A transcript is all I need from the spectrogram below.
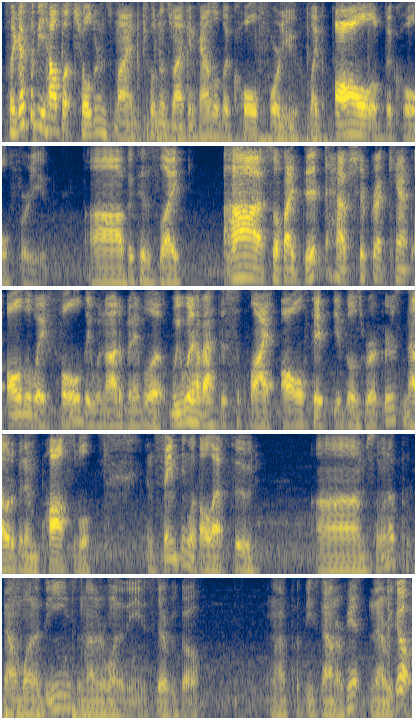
So I guess if you help out Children's Mind, Children's Mind can handle the coal for you, like all of the coal for you. Uh, because like Ah, so if I didn't have Shipwreck Camp all the way full, they would not have been able to. We would have had to supply all 50 of those workers, and that would have been impossible. And same thing with all that food. Um, so I'm to put down one of these, and another one of these. There we go. I'm to put these down over here, and there we go.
